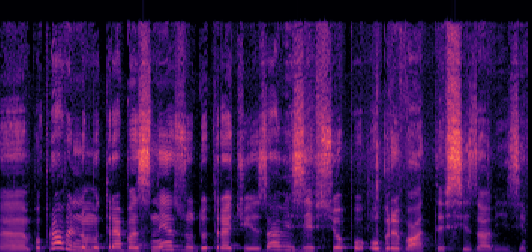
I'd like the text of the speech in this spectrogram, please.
Е, По-правильному треба знизу до третьої завізі все пообривати, всі завізі.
